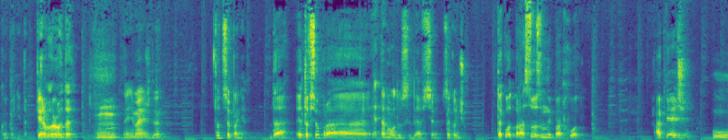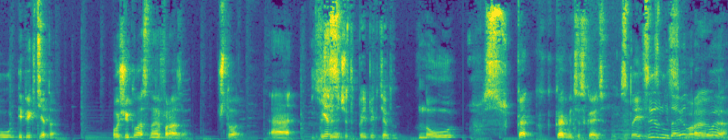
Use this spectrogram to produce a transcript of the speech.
как они там, первого рода, понимаешь, да? Тут все понятно. Да, это все про... Это модусы, да, все, закончил. Так вот, про осознанный подход. Опять же, у Эпиктета очень классная фраза, что э, Ты если... сегодня чисто по эпиктету. Ну, как, как бы тебе сказать, Мгм. стоицизм не дает Скоро покоя.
